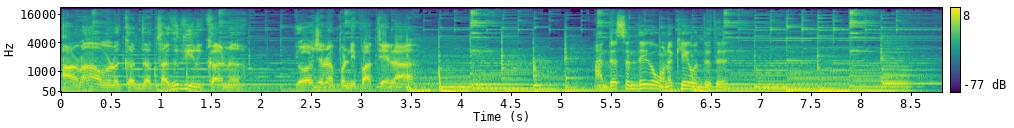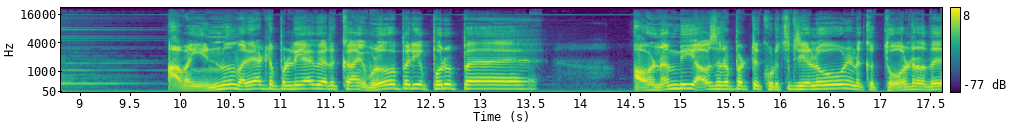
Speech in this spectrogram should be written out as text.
ஆனா அவனுக்கு அந்த தகுதி இருக்கான்னு யோசனை பண்ணி பார்த்தேலா அந்த சந்தேகம் உனக்கே வந்தது? அவன் இன்னும் விளையாட்டு பிள்ளையாவே இருக்கான். இவ்வளோ பெரிய பொறுப்பை அவன் நம்பி அவசரப்பட்டு கொடுத்துட்டேலோன்னு எனக்கு தோன்றது.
